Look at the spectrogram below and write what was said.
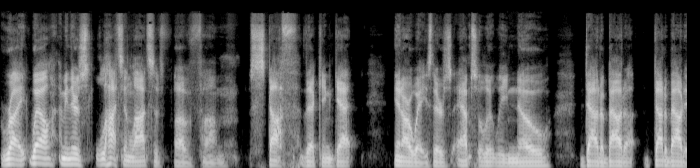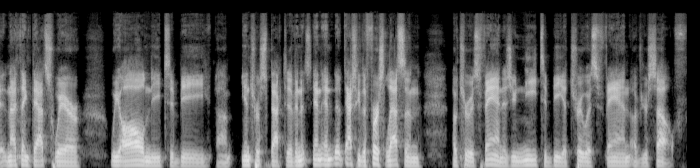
Right. Well i mean there's lots and lots of of um, stuff that can get in our ways. There's absolutely no doubt about it, doubt about it. And I think that's where we all need to be um, introspective and it's and, and actually the first lesson of truest fan is you need to be a truest fan of yourself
